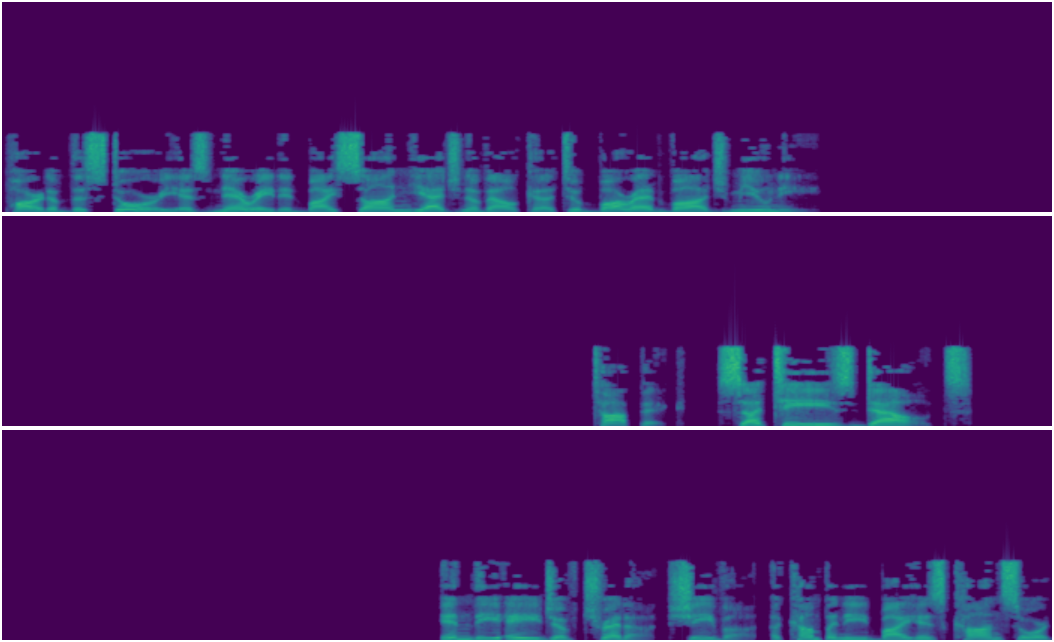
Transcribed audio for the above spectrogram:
part of the story is narrated by San Yajnavalkya to Bharadvaj Muni. Topic: Sati's doubts In the age of Treta, Shiva, accompanied by his consort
